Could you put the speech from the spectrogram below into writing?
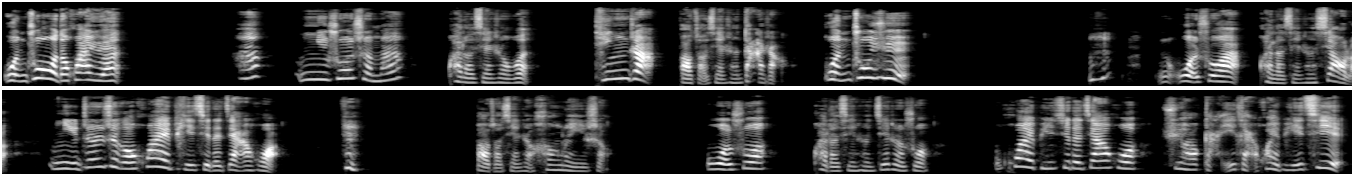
滚出我的花园！”啊，你说什么？快乐先生问。听着，暴躁先生大嚷：“滚出去！”嗯，我说啊，快乐先生笑了。你真是个坏脾气的家伙！哼！暴躁先生哼了一声。我说：“快乐先生接着说，坏脾气的家伙需要改一改坏脾气。”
